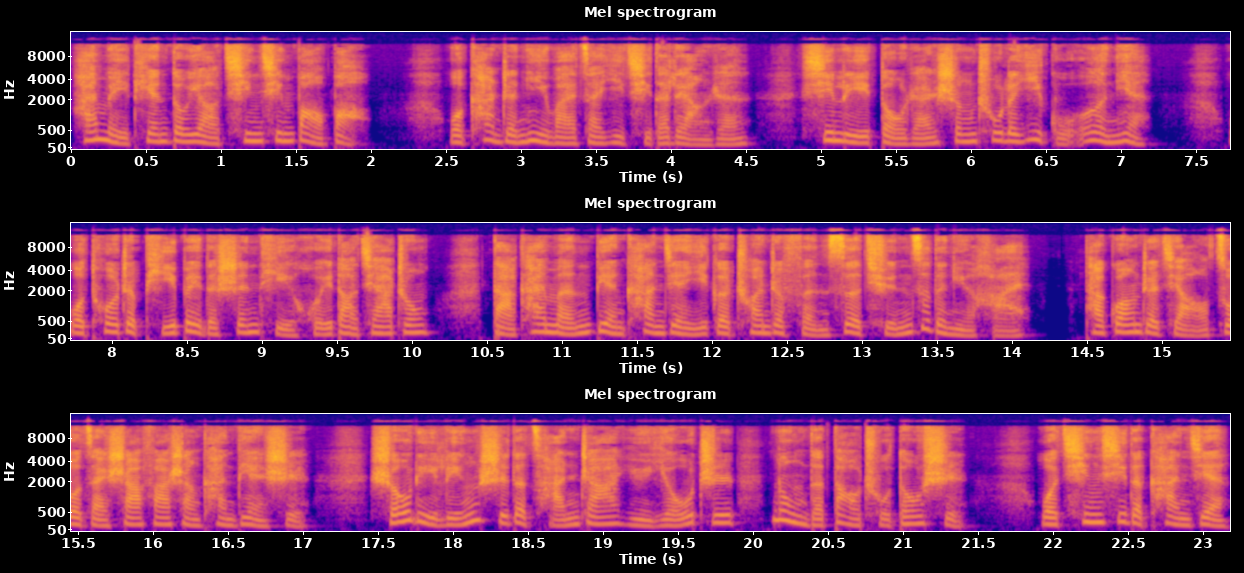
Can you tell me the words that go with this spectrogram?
还每天都要亲亲抱抱。我看着腻歪在一起的两人，心里陡然生出了一股恶念。我拖着疲惫的身体回到家中，打开门便看见一个穿着粉色裙子的女孩。她光着脚坐在沙发上看电视，手里零食的残渣与油脂弄得到处都是。我清晰的看见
